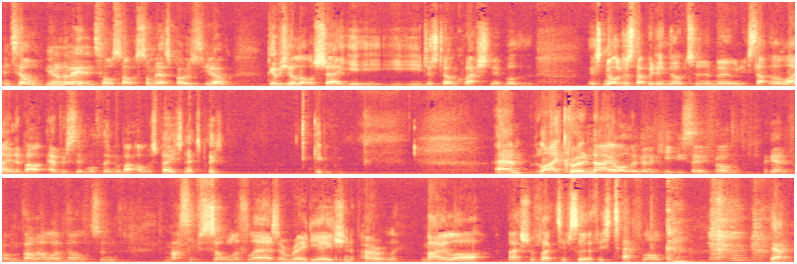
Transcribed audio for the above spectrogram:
until you know what I mean. Until somebody, I suppose, you know, gives you a little shake. You, you, you just don't question it. But it's not just that we didn't go to the moon, it's that they're lying about every single thing about outer space. Next, please. Keep. Um, Lycra and nylon are going to keep you safe from, again, from Van Allen belts and massive solar flares and radiation, apparently. Mylar, nice reflective surface. Teflon. yeah.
